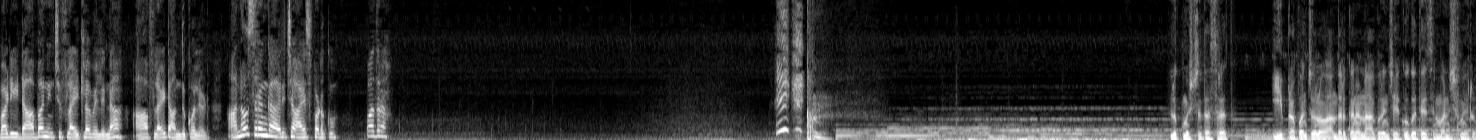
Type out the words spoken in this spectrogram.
వాడి డాబా నుంచి ఫ్లైట్లో వెళ్ళినా ఆ ఫ్లైట్ అందుకోలేడు. అనవసరంగా అరిచి ఆయాసపడకు. పదరా. లుక్ మిస్టర్ దశరథ్ ఈ ప్రపంచంలో అందరికన్నా నా గురించి ఎక్కువగా తెలిసిన మనిషి మీరు.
